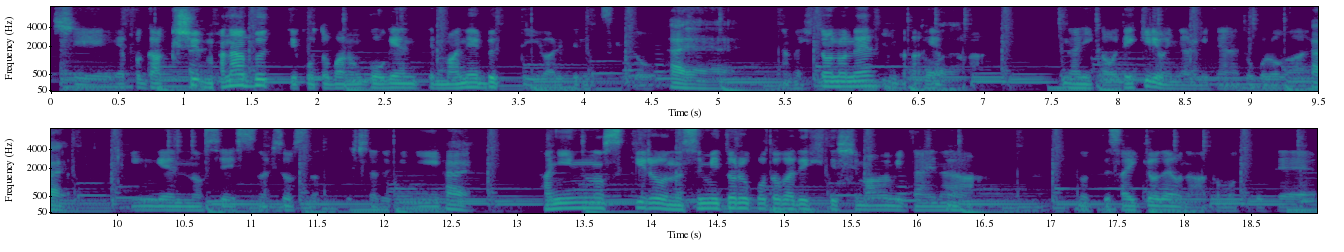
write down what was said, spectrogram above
し、やっぱ学習、学ぶっていう言葉の語源って真似ぶって言われてるんですけど、はいはいはい。なんか人のねやっぱ何かをできるようになるみたいなところが、はい。人間の性質の一つだってしたときに、はい。他人のスキルを盗み取ることができてしまうみたいなのって最強だよなと思ってて、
